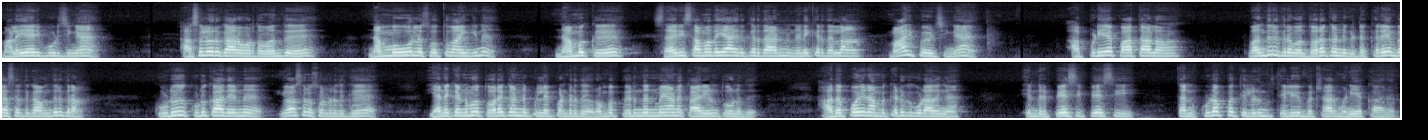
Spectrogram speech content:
மலையேறி பிடிச்சிங்க அசலூர்காரன் ஒருத்தன் வந்து நம்ம ஊரில் சொத்து வாங்கின்னு நமக்கு சரி சமதையாக இருக்கிறதான்னு நினைக்கிறதெல்லாம் மாறி போயிடுச்சுங்க. அப்படியே பார்த்தாலும் வந்திருக்கிறவன் துறக்கண்ணுக்கிட்ட கிரையம் பேசுகிறதுக்காக வந்திருக்கிறான். குடு கொடுக்காதேன்னு யோசனை சொல்கிறதுக்கு எனக்கு என்னமோ துறைக்கண்ணு பிள்ளை பண்ணுறது ரொம்ப பெருந்தன்மையான காரியம்னு தோணுது. அதை போய் நம்ம கெடுக்கக்கூடாதுங்க என்று பேசி பேசி தன் குழப்பத்திலிருந்து தெளிவு பெற்றார் மணியக்காரர்.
